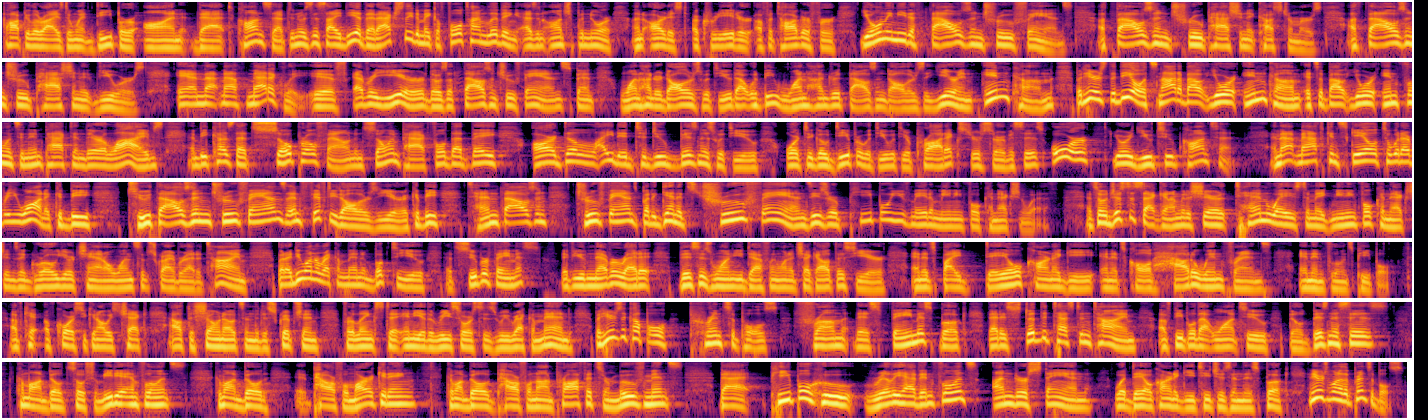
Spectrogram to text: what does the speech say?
popularized and went deeper on that concept. And it was this idea that actually to make a full time living as an entrepreneur, an artist, a creator, a photographer, you only need a thousand true fans, a thousand true passionate customers, a thousand true passionate viewers. And that mathematically, if every year those a thousand true fans spent $100 with you, that would be $100,000 a year in income. But here's the deal it's not about your income, it's about your influence and impact in their lives and because that's so profound and so impactful that they are delighted to do business with you or to go deeper with you with your products, your services, or your YouTube content. And that math can scale to whatever you want. It could be 2,000 true fans and $50 a year. It could be 10,000 true fans. But again, it's true fans. These are people you've made a meaningful connection with. And so, in just a second, I'm going to share 10 ways to make meaningful connections and grow your channel one subscriber at a time. But I do want to recommend a book to you that's super famous. If you've never read it, this is one you definitely want to check out this year. And it's by Dale Carnegie, and it's called How to Win Friends and Influence People. Of, of course, you can always check out the show notes in the description for links to any of the resources we recommend. But here's a couple principles from this famous book that has stood the test in time of people that want to build businesses, Come on, build social media influence. Come on, build eh, powerful marketing. Come on, build powerful nonprofits or movements that people who really have influence understand what Dale Carnegie teaches in this book. And here's one of the principles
